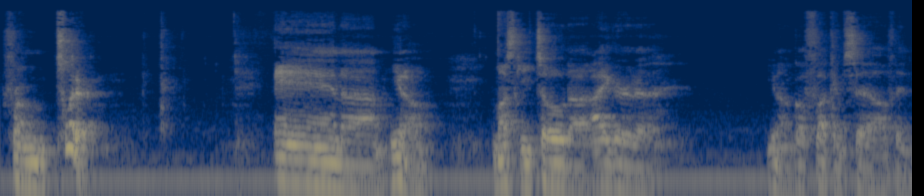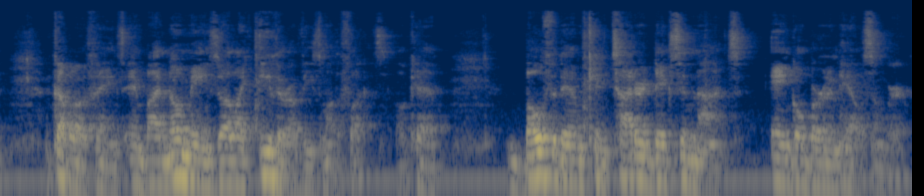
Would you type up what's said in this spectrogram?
from Twitter. And, um, you know, Muskie told uh, Iger to, you know, go fuck himself and a couple other things. And by no means do I like either of these motherfuckers, okay? Both of them can tie their dicks in knots and go burn in hell somewhere.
